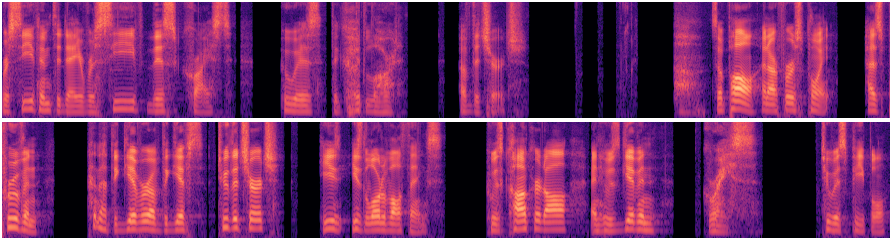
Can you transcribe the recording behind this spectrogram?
Receive him today. Receive this Christ who is the good Lord of the church. So, Paul, in our first point, has proven that the giver of the gifts to the church, he's, he's the Lord of all things, who has conquered all and who's given grace to his people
